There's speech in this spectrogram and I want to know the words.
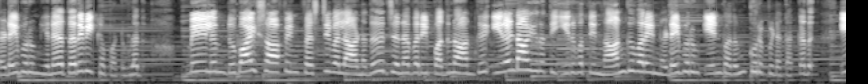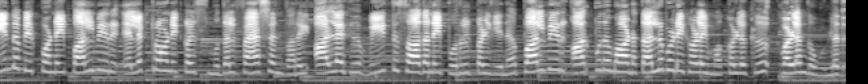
நடைபெறும் என தெரிவிக்கப்பட்டுள்ளது. மேலும் துபாய் ஷாப்பிங் ஃபெஸ்டிவல் ஆனது ஜனவரி பதினான்கு இரண்டாயிரத்தி இருபத்தி நான்கு வரை நடைபெறும் என்பதும் குறிப்பிடத்தக்கது. இந்த விற்பனை பல்வேறு எலக்ட்ரானிக்கல்ஸ் முதல் ஃபேஷன் வரை அழகு வீட்டு சாதனை பொருட்கள் என பல்வேறு அற்புதமான தள்ளுபடிகளை மக்களுக்கு வழங்க உள்ளது.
